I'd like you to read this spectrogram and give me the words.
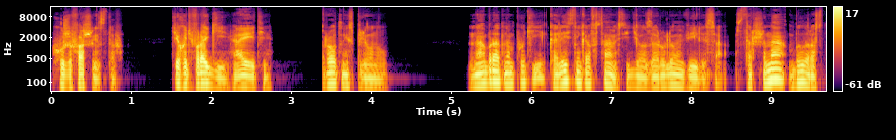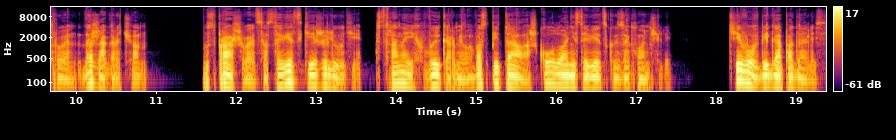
хуже фашистов. Те хоть враги, а эти...» Ротный сплюнул. На обратном пути Колесников сам сидел за рулем Виллиса. Старшина был расстроен, даже огорчен. Ну, спрашивается, советские же люди. Страна их выкормила, воспитала, школу они советскую закончили. Чего в бега подались?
